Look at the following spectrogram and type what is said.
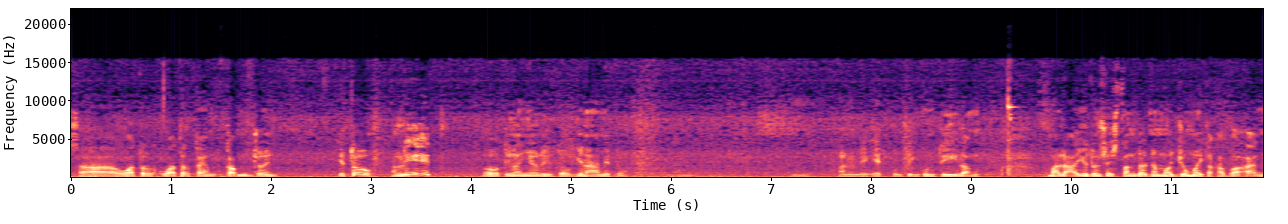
sa water water time cam joint. Ito, ang liit. O, tingnan nyo rito, ginamit to. Hmm, ang liit, kunting-kunti lang. Malayo dun sa standard ng mga Jumay kakabaan.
